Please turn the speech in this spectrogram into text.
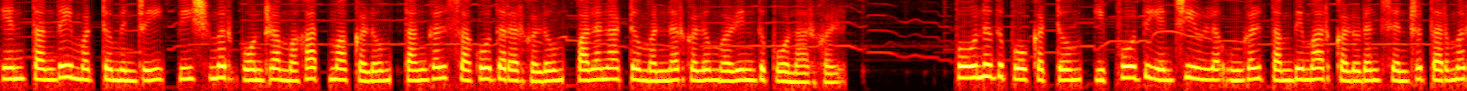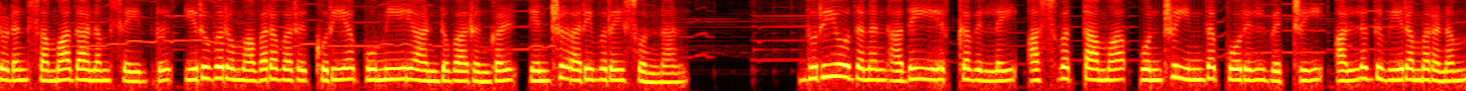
என் தந்தை மட்டுமின்றி பீஷ்மர் போன்ற மகாத்மாக்களும் தங்கள் சகோதரர்களும் பல நாட்டு மன்னர்களும் அழிந்து போனார்கள். போனது போகட்டும் இப்போது எஞ்சியுள்ள உங்கள் தம்பிமார்களுடன் சென்று தர்மருடன் சமாதானம் செய்து இருவரும் அவரவருக்குரிய பூமியை ஆண்டு வாருங்கள் என்று அறிவுரை சொன்னான். துரியோதனன் அதை ஏற்கவில்லை. அஸ்வத்தாமா ஒன்று இந்த போரில் வெற்றி அல்லது வீரமரணம்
